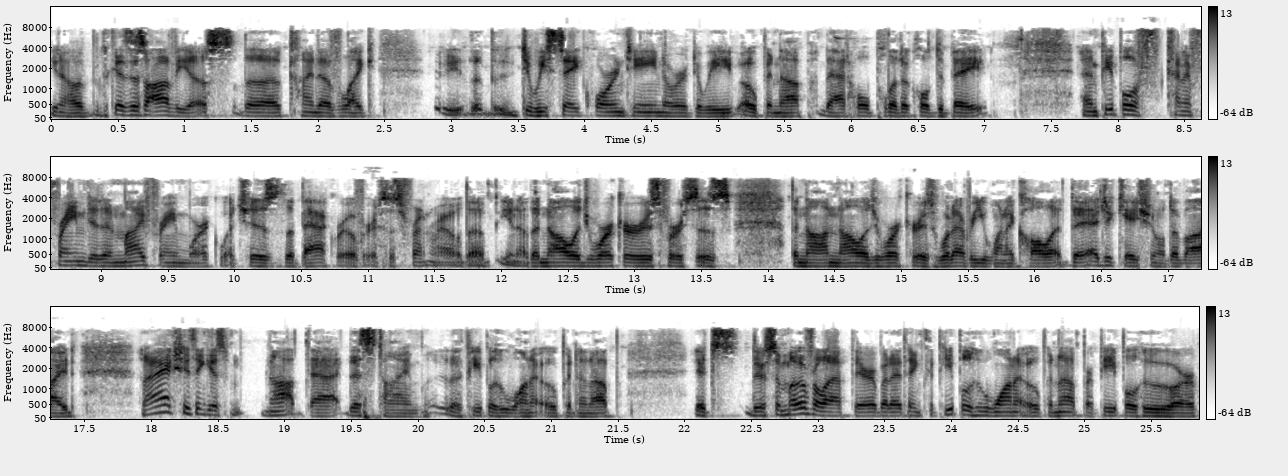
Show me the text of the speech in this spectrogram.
you know, because it's obvious the kind of like, do we stay quarantined or do we open up that whole political debate? And people have kind of framed it in my framework, which is the back row versus front row, the, you know, the knowledge workers versus the non-knowledge workers, whatever you want to call it, the educational divide. And I actually think it's not that this time, the people who want to open it up it's there's some overlap there, but I think the people who want to open up are people who are,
